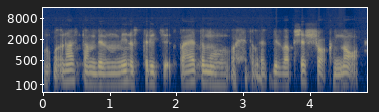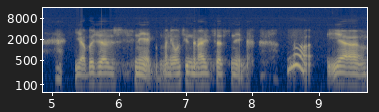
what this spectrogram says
у нас там был минус 30, поэтому это был вообще шок. Но я обожаю снег, мне очень нравится снег. Но я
